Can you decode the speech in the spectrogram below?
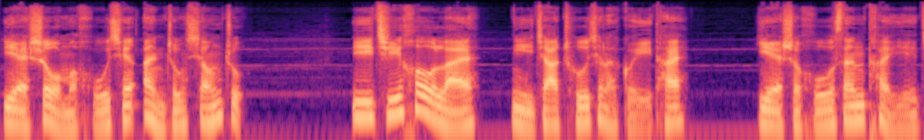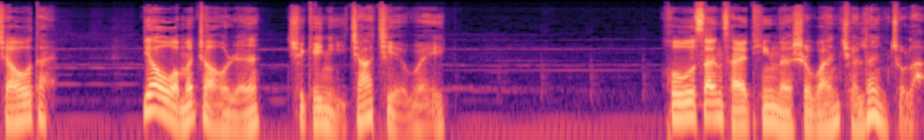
也是我们狐仙暗中相助，以及后来你家出现了鬼胎，也是胡三太爷交代，要我们找人去给你家解围。胡三才听的是完全愣住了，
